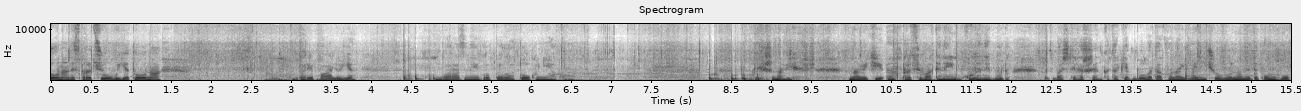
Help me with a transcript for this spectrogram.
То вона не спрацьовує, то вона перепалює. Два рази неї кропила, толку ніякого. Більше навіть, навіть і е, працювати нею ніколи не буду. Ось бачите, вершинка, так як була, так вона є. Нічого воно не допомогло.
